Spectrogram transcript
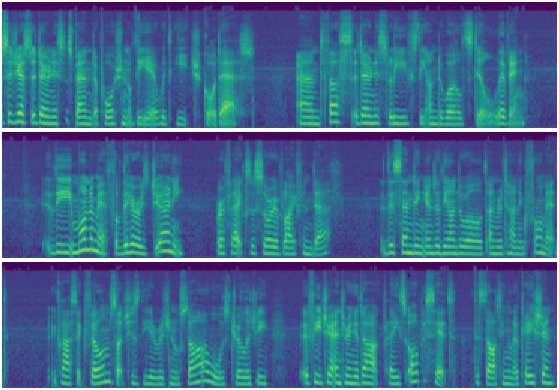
suggest Adonis spend a portion of the year with each goddess, and thus Adonis leaves the underworld still living. The monomyth of the hero's journey reflects the story of life and death, descending into the underworld and returning from it. Classic films such as the original Star Wars trilogy feature entering a dark place opposite the starting location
